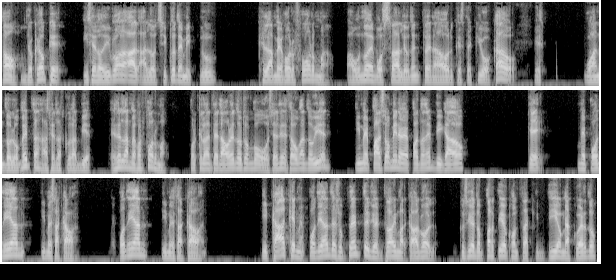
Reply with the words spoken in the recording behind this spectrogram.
No, yo creo que, y se lo digo a, los chicos de mi club, que la mejor forma a uno demostrarle a un entrenador que esté equivocado es cuando lo meta, hacer las cosas bien. Esa es la mejor forma, porque los entrenadores no son bobos. Si alguien está jugando bien, y me pasó, mire, me pasó en Envigado que me ponían y me sacaban. Ponían y me sacaban. Y cada que me ponían de suplente, yo entraba y marcaba gol. Inclusive en un partido contra Quintillo, me acuerdo,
